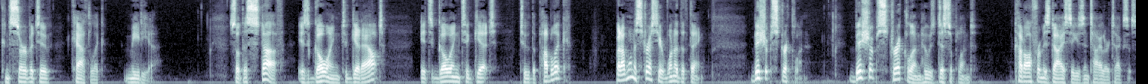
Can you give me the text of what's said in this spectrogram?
conservative Catholic media. So the stuff is going to get out, it's going to get to the public. But I want to stress here one other thing Bishop Strickland. Bishop Strickland, who was disciplined cut off from his diocese in Tyler, Texas.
